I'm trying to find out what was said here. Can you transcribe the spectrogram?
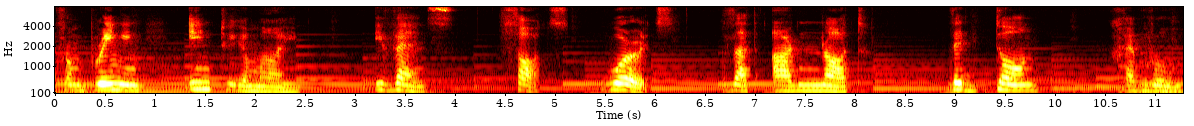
from bringing into your mind events, thoughts, words that are not, they don't have room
